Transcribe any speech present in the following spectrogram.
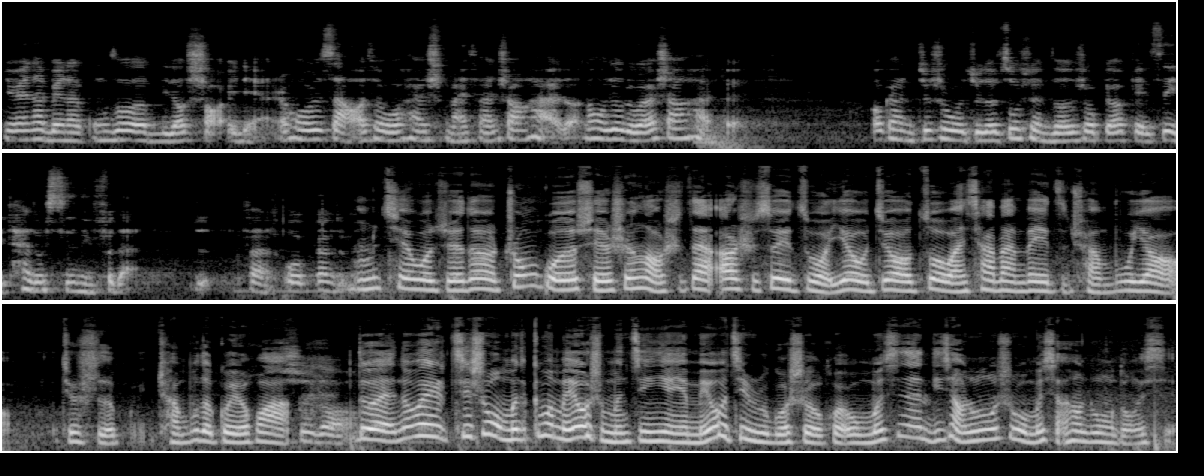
因为那边的工作比较少一点。然后我就想，而且我还是蛮喜欢上海的，那我就留在上海呗。我感觉就是，我觉得做选择的时候不要给自己太多心理负担。反我感觉，而且我觉得中国的学生老是在二十岁左右就要做完下半辈子全部要。就是全部的规划，是的，对。那为其实我们根本没有什么经验，也没有进入过社会。我们现在理想中都是我们想象中的东西。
